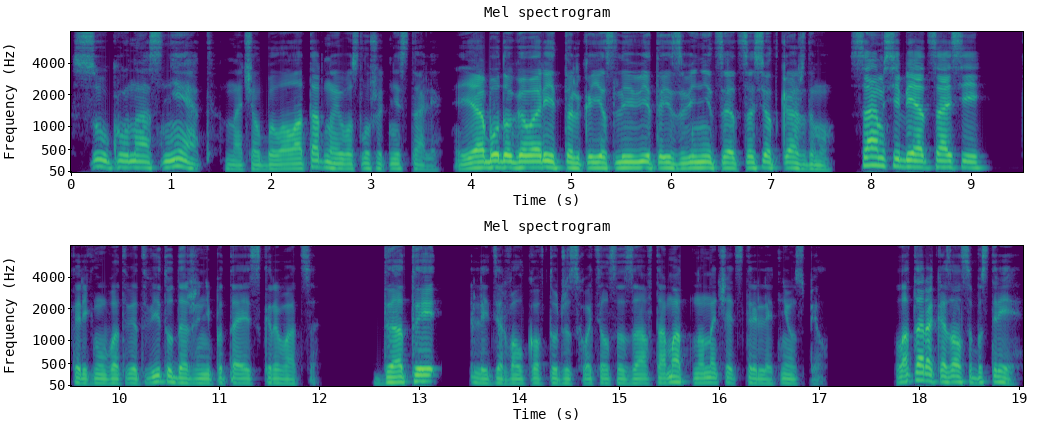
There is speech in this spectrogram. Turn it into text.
«Сук у нас нет», — начал был Алатар, но его слушать не стали. «Я буду говорить, только если Вита извинится и отсосет каждому». «Сам себе отсоси!» — крикнул в ответ Виту, даже не пытаясь скрываться. «Да ты...» Лидер волков тут же схватился за автомат, но начать стрелять не успел. Лотар оказался быстрее.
